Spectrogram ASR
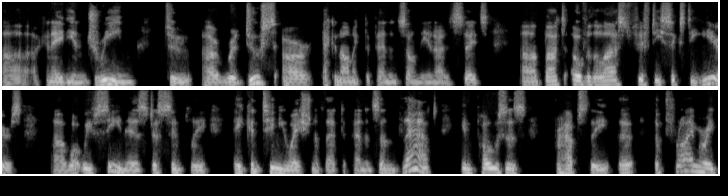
uh, a Canadian dream to uh, reduce our economic dependence on the United States. Uh, but over the last 50, 60 years, uh, what we've seen is just simply a continuation of that dependence. And that imposes perhaps the, the, the primary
